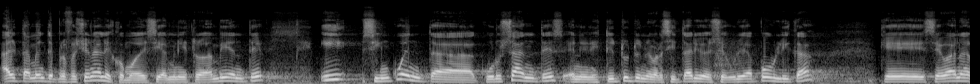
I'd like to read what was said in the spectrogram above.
altamente profesionales, como decía el ministro de Ambiente, y 50 cursantes en el Instituto Universitario de Seguridad Pública que se van a,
